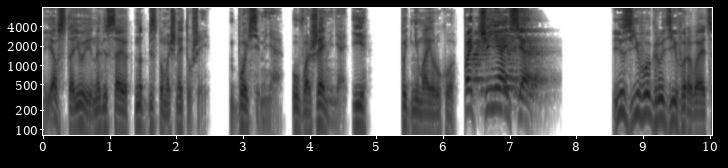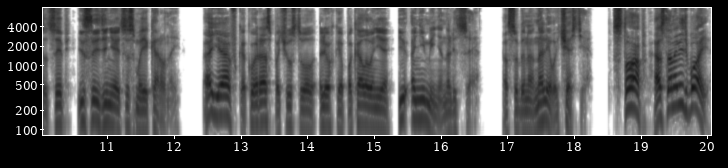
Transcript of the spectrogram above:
Я встаю и нависаю над беспомощной тушей. Бойся меня, уважай меня и... Поднимаю руку. «Подчиняйся!» Из его груди вырывается цепь и соединяется с моей короной. А я в какой раз почувствовал легкое покалывание и онемение на лице. Особенно на левой части. «Стоп! Остановить бой!»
